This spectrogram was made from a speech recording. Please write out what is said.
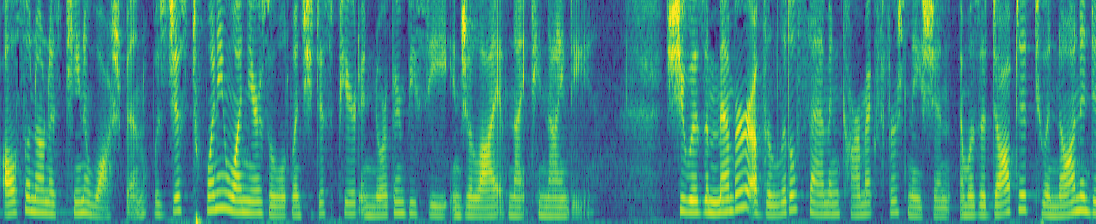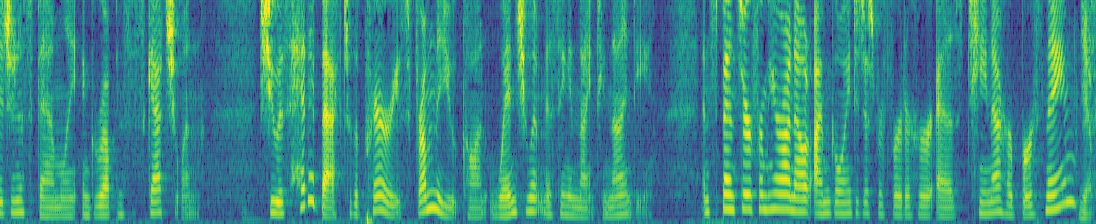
also known as Tina Washpan, was just 21 years old when she disappeared in northern BC in July of 1990. She was a member of the Little Salmon Carmacks First Nation and was adopted to a non Indigenous family and grew up in Saskatchewan. She was headed back to the prairies from the Yukon when she went missing in 1990. And Spencer, from here on out, I'm going to just refer to her as Tina, her birth name, Yep.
